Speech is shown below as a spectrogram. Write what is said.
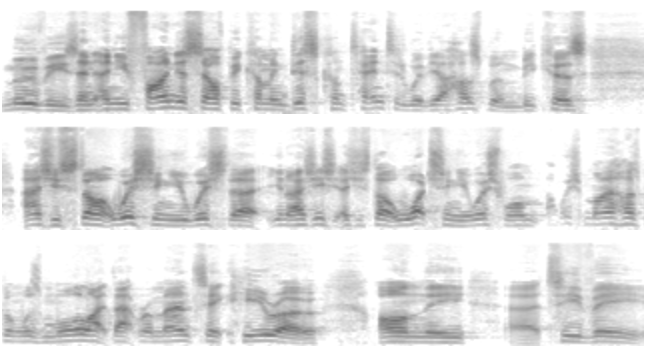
movies and, and you find yourself becoming discontented with your husband because as you start wishing, you wish that, you know, as you, as you start watching, you wish, well, I wish my husband was more like that romantic hero on the uh, TV.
